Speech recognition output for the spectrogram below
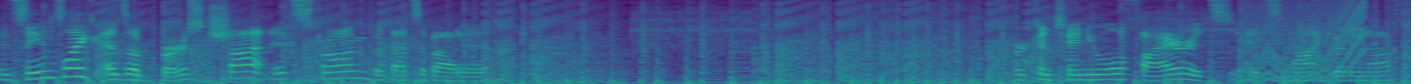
It seems like as a burst shot it's strong, but that's about it. For continual fire, it's it's not good enough.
